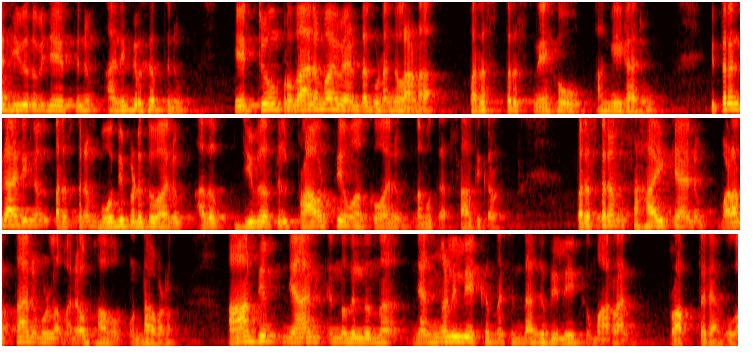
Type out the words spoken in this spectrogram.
ജീവിത വിജയത്തിനും അനുഗ്രഹത്തിനും ഏറ്റവും പ്രധാനമായി വേണ്ട ഗുണങ്ങളാണ് പരസ്പര സ്നേഹവും അംഗീകാരവും. ഇത്തരം കാര്യങ്ങൾ പരസ്പരം ബോധ്യപ്പെടുത്തുവാനും അത് ജീവിതത്തിൽ പ്രാവർത്തികമാക്കുവാനും നമുക്ക് സാധിക്കണം. പരസ്പരം സഹായിക്കാനും വളർത്താനുമുള്ള മനോഭാവം ഉണ്ടാവണം. ആദ്യം ഞാൻ എന്നതിൽ നിന്ന് ഞങ്ങളിലേക്ക് എന്ന ചിന്താഗതിയിലേക്ക് മാറാൻ പ്രാപ്തരാകുക.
